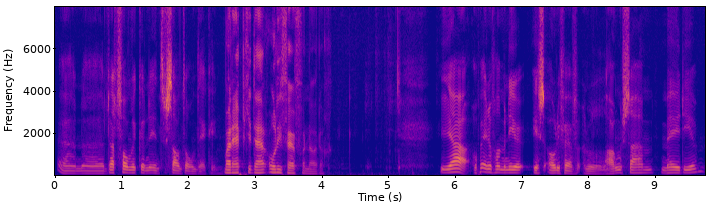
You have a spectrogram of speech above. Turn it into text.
En dat vond ik een interessante ontdekking. Maar heb je daar olieverf voor nodig? Ja, op een of andere manier is olieverf een langzaam medium.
